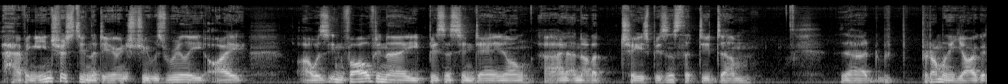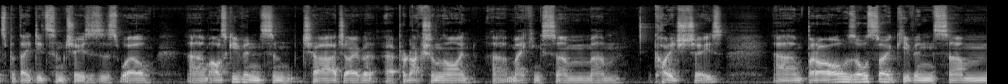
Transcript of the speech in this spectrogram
having interest in the dairy industry was really I I was involved in a business in Dandenong, uh, another cheese business that did um, uh, predominantly yogurts, but they did some cheeses as well. Um, I was given some charge over a production line uh, making some um, cottage cheese, um, but I was also given some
